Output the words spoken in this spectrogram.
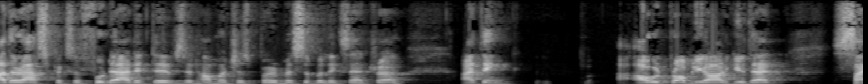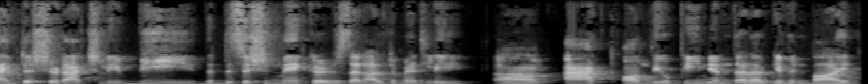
other aspects of food additives and how much is permissible, etc. I think I would probably argue that scientists should actually be the decision makers that ultimately uh, act on the opinion that are given by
